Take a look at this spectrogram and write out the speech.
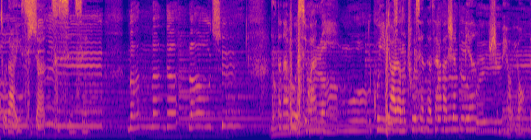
走到一起的自信心。当他不喜欢你。故意漂亮的出现在他的身边是没有用的，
